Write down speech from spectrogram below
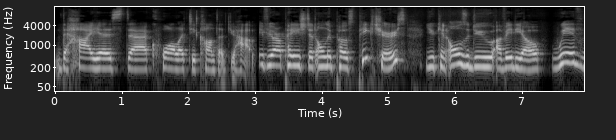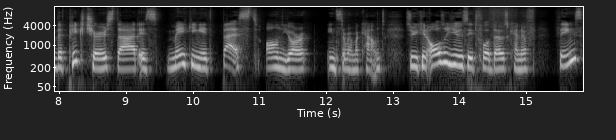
the highest uh, quality content you have. If you're a page that only posts pictures, you can also do a video with the pictures that is making it best on your Instagram account. So you can also use it for those kind of things.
